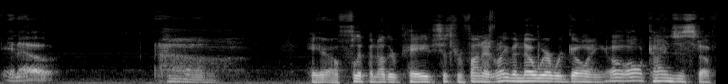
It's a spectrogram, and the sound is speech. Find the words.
You know, oh, here, I'll flip another page just for fun. I don't even know where we're going. Oh, all kinds of stuff.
